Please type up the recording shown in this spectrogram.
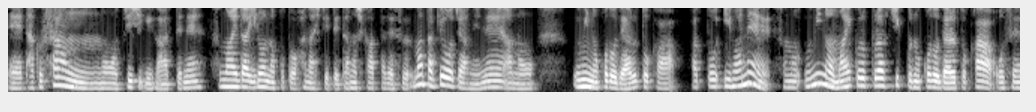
えー、たくさんの知識があってね、その間いろんなことを話していて楽しかったです。また、きょうちゃんにね、あの、海のことであるとか、あと今ね、その海のマイクロプラスチックのことであるとか、汚染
